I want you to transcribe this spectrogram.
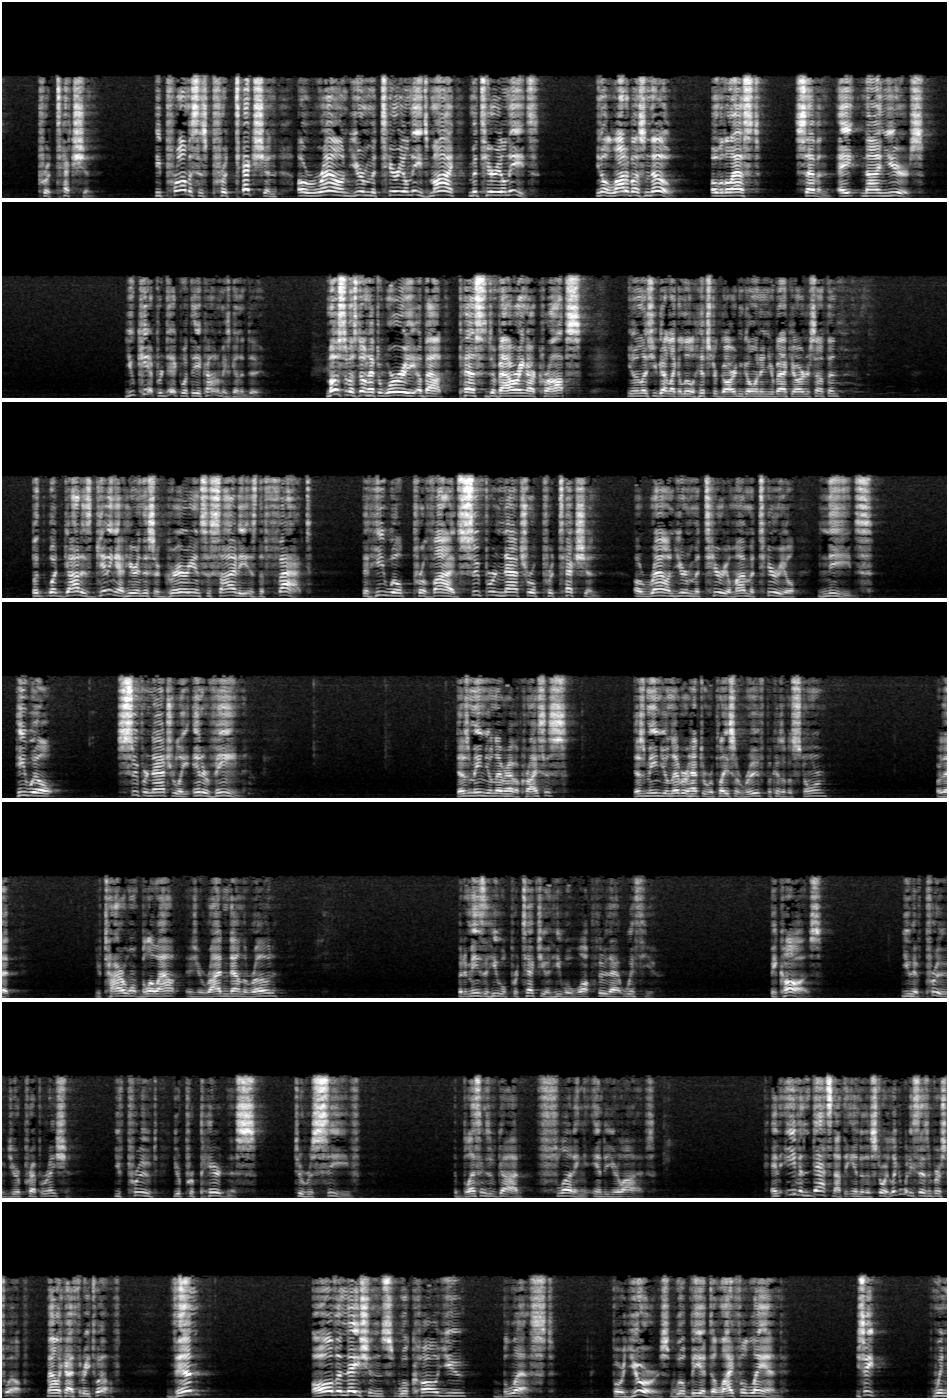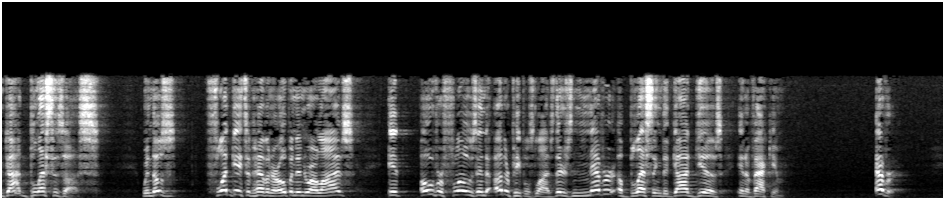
protection. He promises protection around your material needs, my material needs. You know, a lot of us know over the last seven, eight, nine years, you can't predict what the economy is going to do. Most of us don't have to worry about pests devouring our crops, you know, unless you've got like a little hipster garden going in your backyard or something. But what God is getting at here in this agrarian society is the fact that He will provide supernatural protection around your material, my material needs. He will supernaturally intervene Doesn't mean you'll never have a crisis. Doesn't mean you'll never have to replace a roof because of a storm. Or that your tire won't blow out as you're riding down the road. But it means that He will protect you and He will walk through that with you. Because you have proved your preparation. You've proved your preparedness to receive the blessings of God flooding into your lives. And even that's not the end of the story. Look at what he says in verse 12. Malachi 3:12. Then all the nations will call you blessed, for yours will be a delightful land. You see, when God blesses us, when those floodgates of heaven are opened into our lives, it overflows into other people's lives. There's never a blessing that God gives in a vacuum. Ever.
